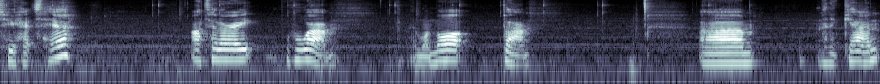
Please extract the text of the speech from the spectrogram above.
two hits here. Artillery, wham. And one more, bam. Um, and again,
